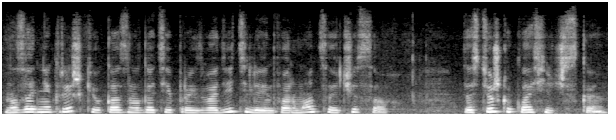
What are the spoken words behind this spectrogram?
На задней крышке указан логотип производителя и информация о часах. Застежка классическая.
